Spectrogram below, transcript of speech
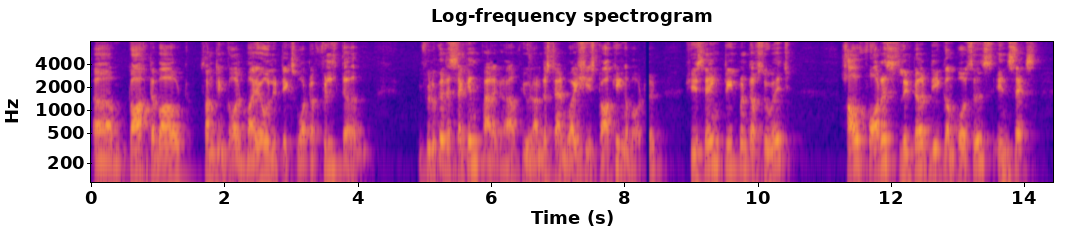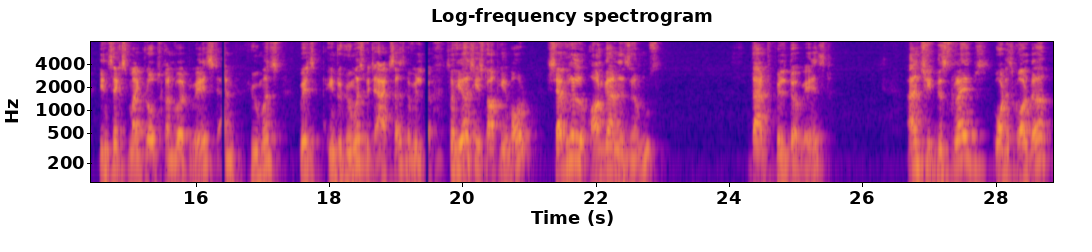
um, talked about something called Biolytix water filter. If you look at the second paragraph, you will understand why she's talking about it. She's saying treatment of sewage, how forest litter decomposes, insects, insects, microbes convert waste and humus which into humus which acts as a filter. So here she's talking about several organisms that filter waste and she describes what is called a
